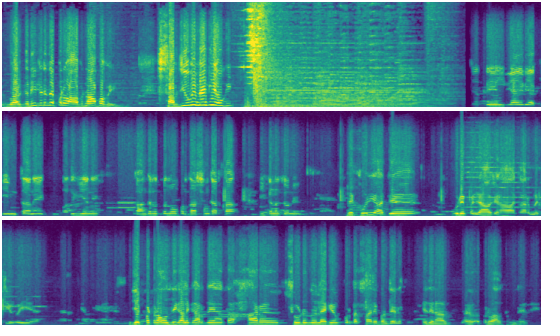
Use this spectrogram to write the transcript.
ਵਰਗ ਨਹੀਂ ਜਿਹੜੇ ਤੇ ਪ੍ਰਭਾਵ ਨਾ ਪਵੇ। ਸਬਜ਼ੀ ਉਹ ਵੀ ਮਹਿੰਗੀ ਹੋਊਗੀ। ਤੇਲ ਦੀਆਂ ਜਿਹੜੀਆਂ ਕੀਮਤਾਂ ਨੇ ਵਧ ਗਈਆਂ ਨੇ। ਕਾਂਗਰਸ ਵੱਲੋਂ ਪ੍ਰਦਰਸ਼ਨ ਕਰਤਾ। ਕੀ ਕਹਿਣਾ ਚਾਹੁੰਦੇ ਦੇਖੋ ਜੀ ਅੱਜ ਪੂਰੇ ਪੰਜਾਬ 'ਚ ਹਾਹਾਕਾਰ ਮਚੀ ਹੋਈ ਹੈ। ਜੇ ਪੈਟਰੋਲ ਦੀ ਗੱਲ ਕਰਦੇ ਆ ਤਾਂ ਹਰ ਛੋਟੇ ਤੋਂ ਲੈ ਕੇ ਉੱਪਰ ਤੱਕ ਸਾਰੇ ਬੰਦੇ ਨੂੰ ਇਹਦੇ ਨਾਲ ਪ੍ਰਭਾਵਿਤ ਹੁੰਦੇ ਨੇ।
